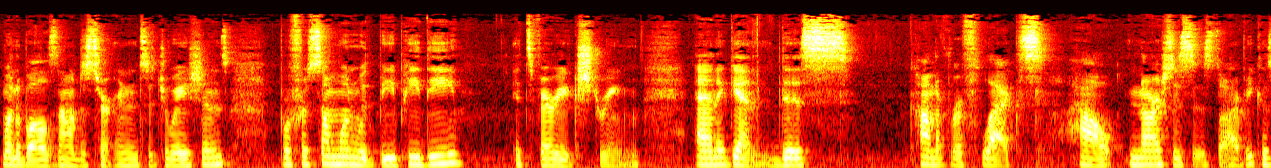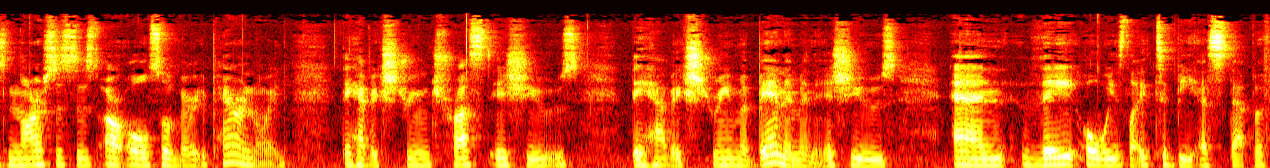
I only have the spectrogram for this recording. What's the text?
when it boils down to certain situations, but for someone with BPD, it's very extreme. And again, this kind of reflects how narcissists are because narcissists are also very paranoid. They have extreme trust issues, they have extreme abandonment issues, and they always like to be a step of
